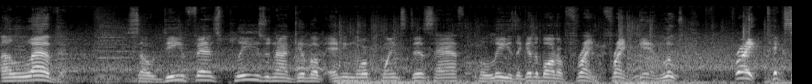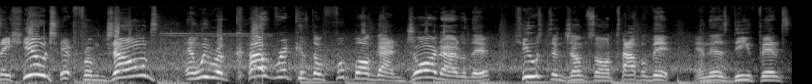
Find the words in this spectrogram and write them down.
11. So defense, please do not give up any more points this half, please. They get the ball to Frank. Frank getting loose. Frank takes a huge hit from Jones, and we recover it because the football got jarred out of there. Houston jumps on top of it, and this defense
